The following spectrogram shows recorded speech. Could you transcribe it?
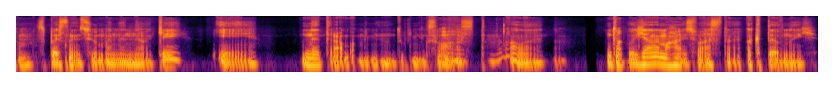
там списницю в мене не окей, і не треба мені на дурнік злазити. Але ну, тобто, я намагаюся вести активний,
